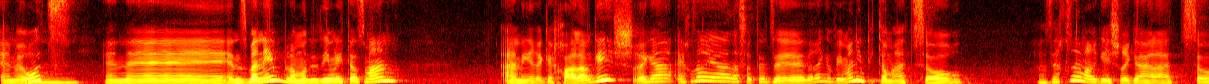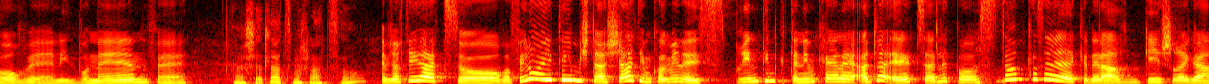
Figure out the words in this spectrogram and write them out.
אין מרוץ, mm. אין, אין זמנים, לא מודדים לי את הזמן. אני רגע יכולה להרגיש, רגע, איך זה היה לעשות את זה, ורגע, ואם אני פתאום אעצור, אז איך זה מרגיש רגע לעצור ולהתבונן, ו... הרשית לעצמך לעצור? המשכתי לעצור, ואפילו הייתי משתעשעת עם כל מיני ספרינטים קטנים כאלה, עד לעץ, עד לפה, סתם כזה, כדי להרגיש רגע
